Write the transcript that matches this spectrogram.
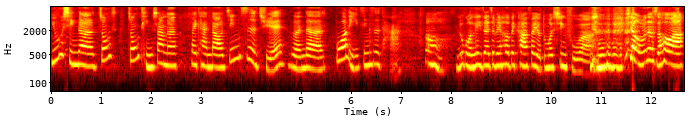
？U 型的中。中庭上呢，会看到金字绝伦的玻璃金字塔。哦，如果可以在这边喝杯咖啡，有多么幸福啊！像我们那时候啊，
